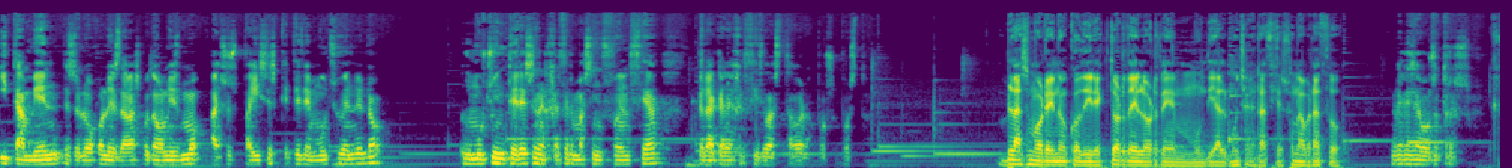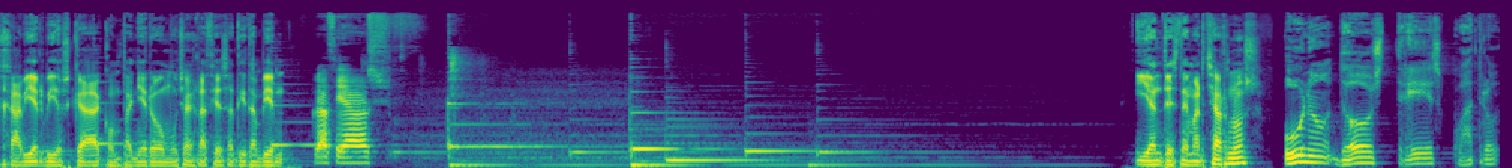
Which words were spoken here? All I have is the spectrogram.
Y también, desde luego, les da más protagonismo a esos países que tienen mucho dinero y mucho interés en ejercer más influencia de la que han ejercido hasta ahora, por supuesto. Blas Moreno, codirector del Orden Mundial, muchas gracias, un abrazo. Gracias a vosotros. Javier Biosca, compañero, muchas gracias a ti también. Gracias. Y antes de marcharnos... 1, 2, 3, 4,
